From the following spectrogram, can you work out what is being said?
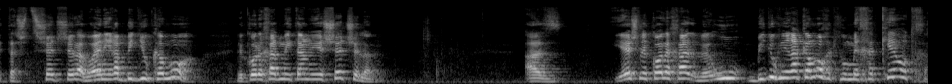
את השד שלה, והוא היה נראה בדיוק כמוה. לכל אחד מאיתנו יש שד שלנו. אז יש לכל אחד, והוא בדיוק נראה כמוך, כי הוא מחקה אותך.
